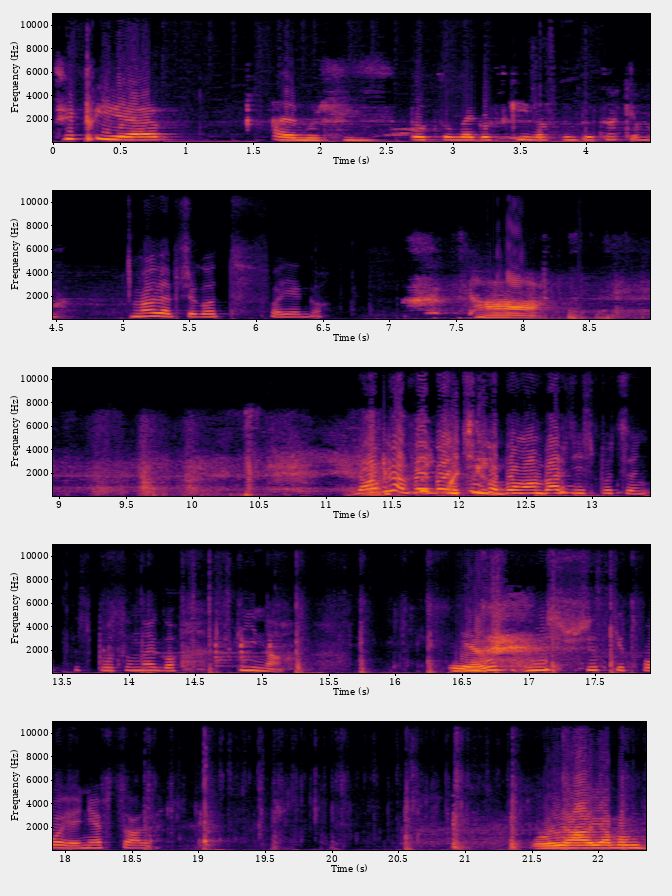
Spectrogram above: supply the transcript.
typie. Ale masz spoconego skina z tym plecakiem. No lepszego od twojego. Tak. Dobra, wy bądź cicho, bo mam bardziej spoco- spoconego skina. Nie? Niż wszystkie twoje, nie wcale. No ja, ja mam z,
